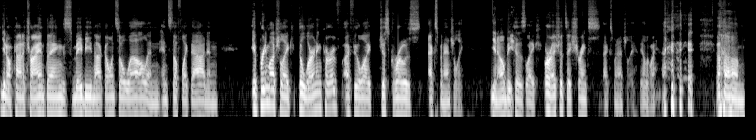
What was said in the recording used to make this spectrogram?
you know kind of trying things maybe not going so well and and stuff like that and it pretty much like the learning curve i feel like just grows exponentially you know because like or i should say shrinks exponentially the other way. Um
